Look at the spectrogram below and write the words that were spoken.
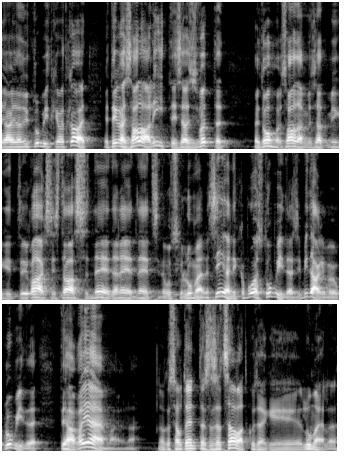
ja, ja nüüd klubid käivad ka, et, et ega siis alaliit ei saa siis võtta, et et oh, saadame sealt mingid kaheksateistaastased need ja need, need sinna kuskile lumele, see on ikka puhas klubide asi, midagi peab klubid teha ka jääma ju noh. no kas Audenteslased saavad kuidagi lumele?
